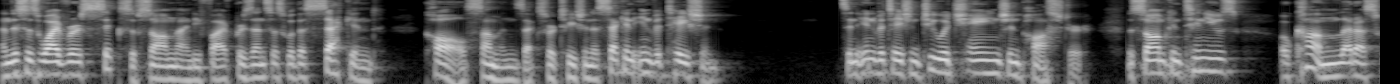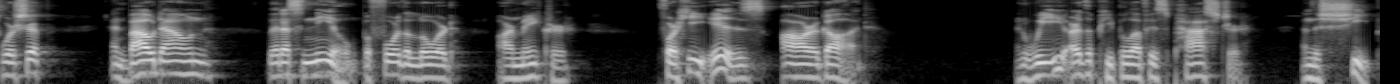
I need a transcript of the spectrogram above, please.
And this is why verse 6 of Psalm 95 presents us with a second call, summons, exhortation, a second invitation. It's an invitation to a change in posture. The psalm continues, O come, let us worship and bow down, let us kneel before the Lord our Maker for he is our God. And we are the people of his pasture and the sheep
